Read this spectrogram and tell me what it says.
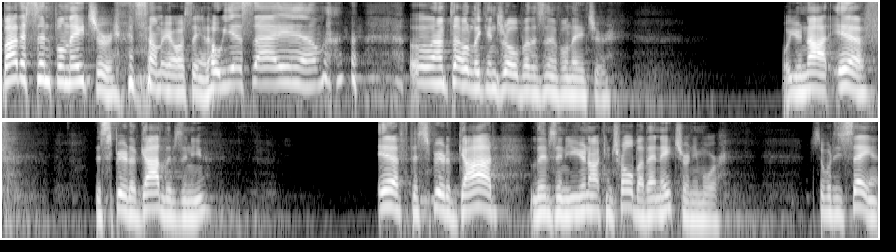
by the sinful nature. Some of you are saying, Oh, yes, I am. oh, I'm totally controlled by the sinful nature. Well, you're not if the Spirit of God lives in you. If the Spirit of God lives in you, you're not controlled by that nature anymore. So, what is he saying?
